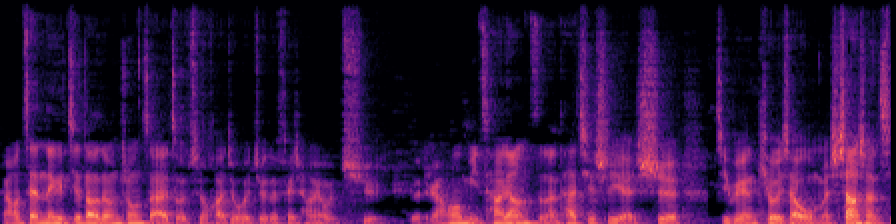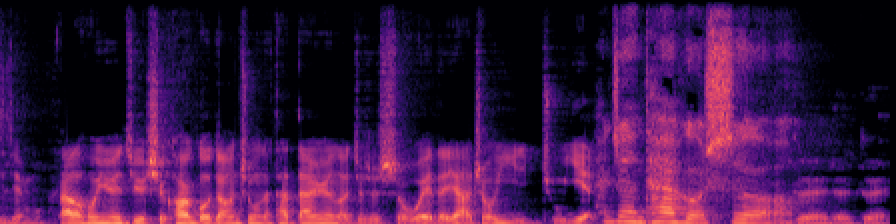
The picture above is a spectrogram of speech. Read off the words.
然后在那个街道当中走来走去的话，就会觉得非常有趣。对，然后米仓凉子呢，她其实也是这边 Q 一下我们上上期节目百老汇音乐剧《Chicago》当中呢，她担任了就是首位的亚洲裔主演。她真的太合适了。对对对，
